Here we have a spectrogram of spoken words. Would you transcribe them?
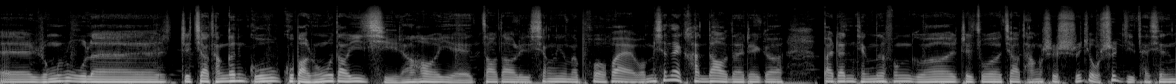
呃，融入了这教堂跟古古堡融入到一起，然后也遭到了相应的破坏。我们现在看到的这个拜占庭的风格，这座教堂是十九世纪才兴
